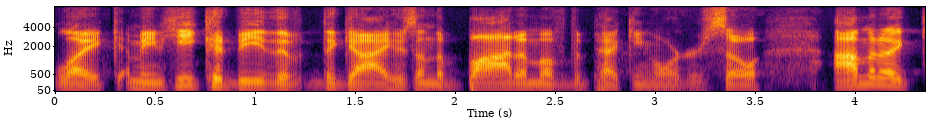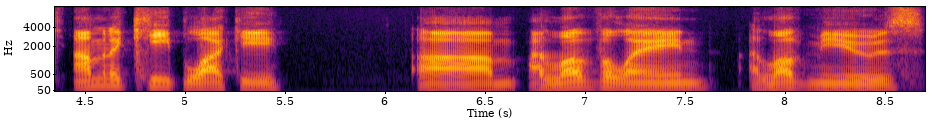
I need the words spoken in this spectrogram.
Like, I mean, he could be the the guy who's on the bottom of the pecking order. So, I'm gonna I'm gonna keep Lucky. Um, I love Vilain. I love Muse.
